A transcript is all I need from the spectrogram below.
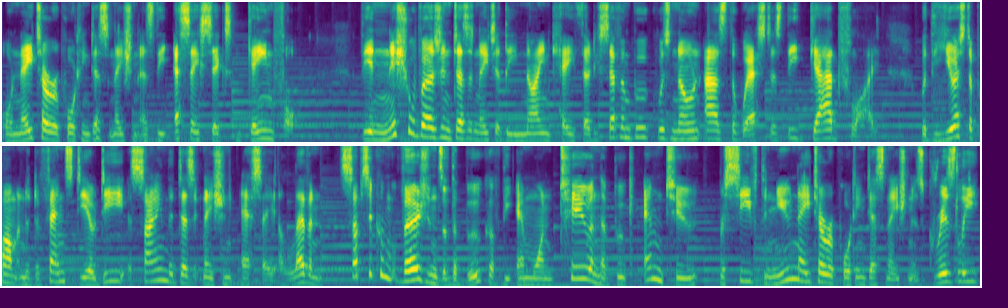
or NATO reporting designation as the SA 6 Gainful. The initial version designated the 9K37 Buk was known as the West as the Gadfly, with the US Department of Defense DoD assigning the designation SA11. Subsequent versions of the Buk of the M12 and the Buk M2 received the new NATO reporting designation as Grizzly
